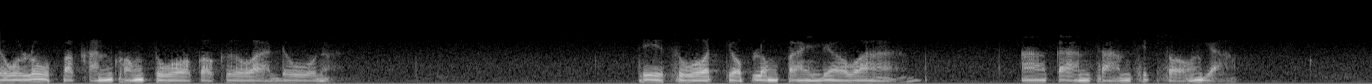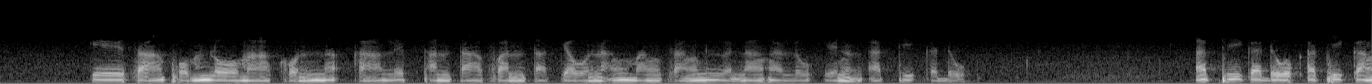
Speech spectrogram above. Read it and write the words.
ดูโลกประขันของตัวก็คือว่าดูนะที่สวดจบลงไปเรียกว่า อาการสามสิบสองอย่าง เกสาผมโลมาขนนะขาเล็บทันตาฟันตาเจ้าหนังมังสังเนื้อนางฮาลุเอ็นอัติกระดูกอัติกระดูกอัติกัง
